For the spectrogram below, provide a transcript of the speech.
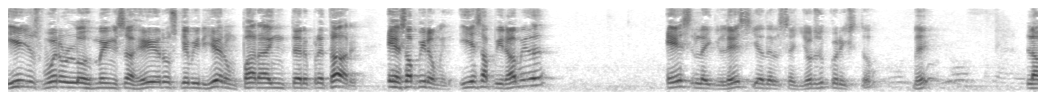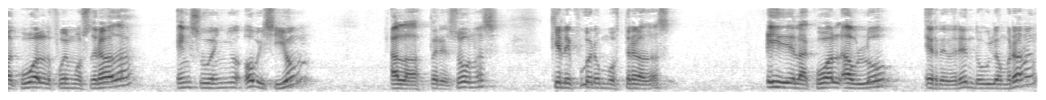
Y ellos fueron los mensajeros que vinieron para interpretar esa pirámide. Y esa pirámide es la iglesia del Señor Jesucristo, la cual fue mostrada en sueño o visión a las personas que le fueron mostradas y de la cual habló el reverendo William Branham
